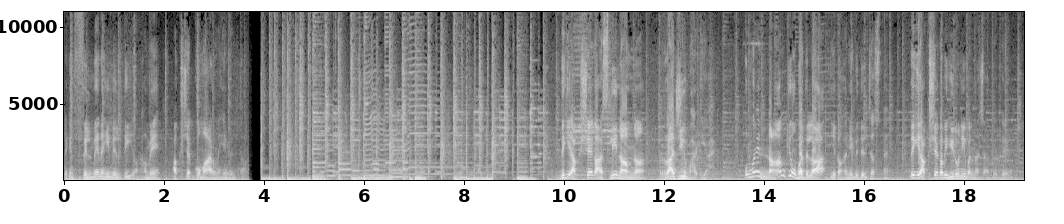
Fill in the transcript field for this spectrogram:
लेकिन फ़िल्में नहीं मिलती और हमें अक्षय कुमार नहीं मिलता। देखिए, अक्षय का असली नाम ना राजीव भाटिया है। उन्होंने नाम क्यों बदला, ये कहानी भी दिलचस्प है। देखिए, अक्षय कभी हीरो नहीं बनना चाहते थे।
